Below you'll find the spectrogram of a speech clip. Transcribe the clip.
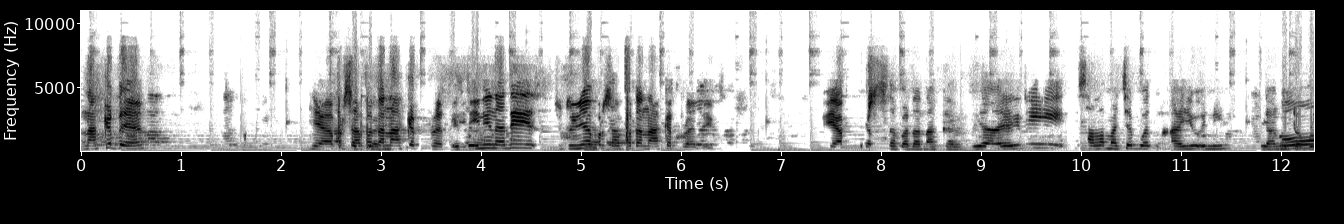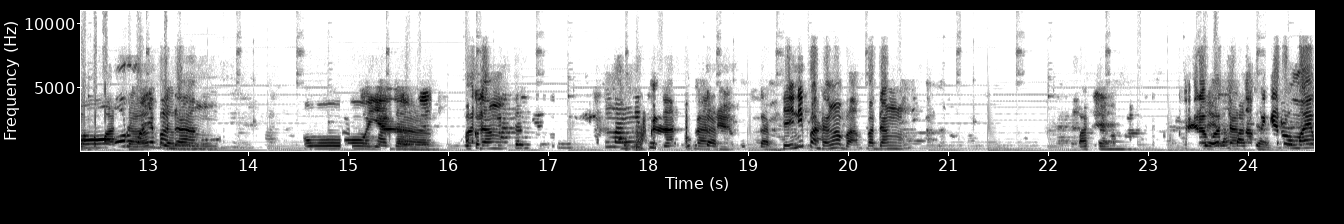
nugget ya? Ya, persahabatan nugget berarti. Itu- Ini nanti judulnya Ya. persahabatan nugget berarti. Ya. sahabatan nakal ya ini salam aja buat Ayu ini yang Oh, udah pulang ke oh, Padang rumahnya yang- Padang. Oh, ya. Padang Padang. Itu Bukan, bukan. bukan bukan Ya ini Padang apa? Padang Padang daerah Padang. Tapi Padang. kan rumahnya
